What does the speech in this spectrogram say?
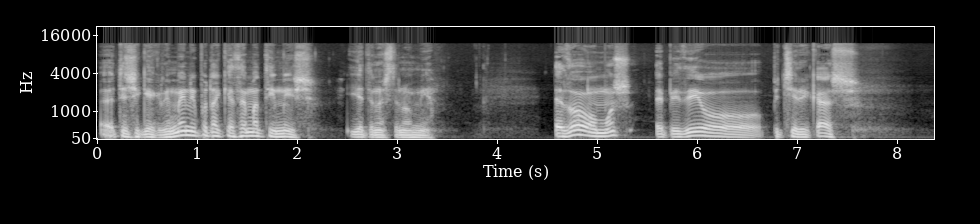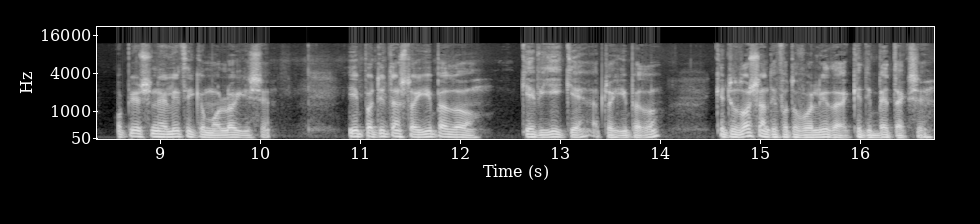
ε, τη συγκεκριμένη που ήταν και θέμα τιμής για την αστυνομία. Εδώ όμως επειδή ο Πιτσιρικάς ο οποίος συνελήφθη και ομολόγησε είπε ότι ήταν στο γήπεδο και βγήκε από το γήπεδο και του δώσαν τη φωτοβολίδα και την πέταξε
